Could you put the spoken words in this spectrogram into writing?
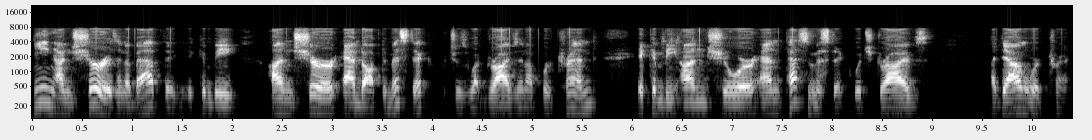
being unsure isn't a bad thing. It can be unsure and optimistic, which is what drives an upward trend. It can be unsure and pessimistic, which drives a downward trend.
